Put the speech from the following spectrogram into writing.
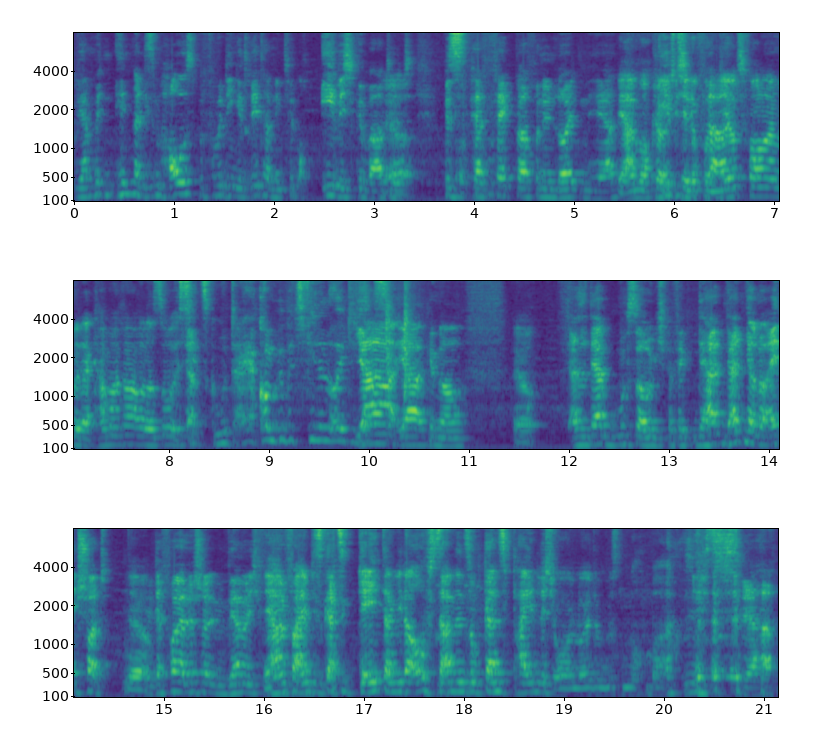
wir, haben hinten, hinten an diesem Haus, bevor wir den gedreht haben, den Clip auch ewig gewartet, Ja. bis es perfekt war von den Leuten her. Wir haben auch, glaube ich, telefoniert geplant. vorne mit der Kamera oder so. Ist Ja. jetzt gut. Da kommen übelst viele Leute Ja, ja, genau. jetzt. Ja. Also der musste auch wirklich perfekt. Der wir hatten ja nur einen Shot. Ja. Mit der Feuerlöscher, wir haben ja nicht Ja, und vor allem dieses ganze Geld dann wieder aufsammeln, so ganz peinlich. Oh, Leute müssen nochmal. ja.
